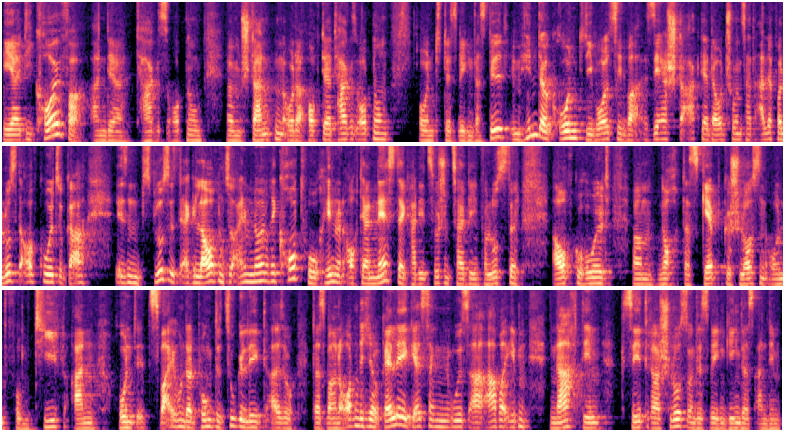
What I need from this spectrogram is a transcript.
eher die Käufer an der Tagesordnung ähm, standen oder auf der Tagesordnung. Und deswegen das Bild im Hintergrund. Die Wall Street war sehr stark. Der Dow Jones hat alle Verluste aufgeholt. Sogar ins Plus ist er gelaufen zu einem neuen Rekordhoch hin. Und auch der Nasdaq hat die zwischenzeitlichen Verluste aufgeholt. Ähm, noch das Gap geschlossen und vom Tief an rund 200 Punkte zugelegt. Also das war eine ordentliche Rallye gestern in den USA, aber eben nach dem Xetra-Schluss. Und deswegen ging das an dem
